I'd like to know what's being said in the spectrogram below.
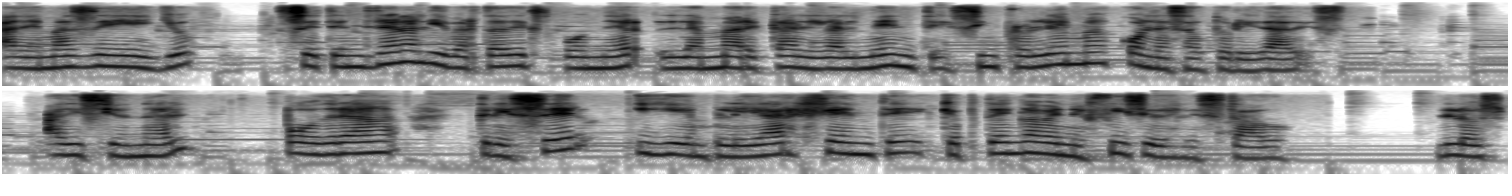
Además de ello, se tendrá la libertad de exponer la marca legalmente sin problema con las autoridades. Adicional, podrá crecer y emplear gente que obtenga beneficios del Estado. Los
